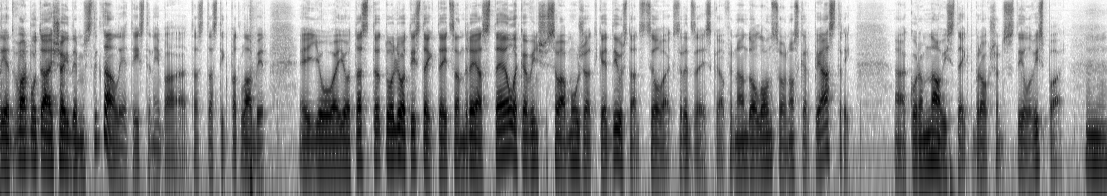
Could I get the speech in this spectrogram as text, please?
lieta. Varbūt tā ir šai gadījumā sliktā lieta īstenībā. Tas, tas tikpat labi ir. E, Jo, jo tas ļoti izteikti teica Andrejs Stēle, ka viņš savā mūžā tikai divus tādus cilvēkus redzējis, kā Fernando Alonso un Oskar Piastri, ā, kuram nav izteikti braukšanas stila vispār. Mm.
